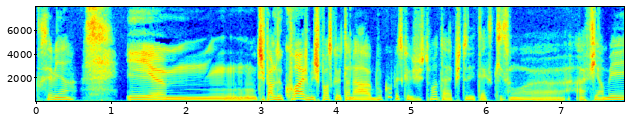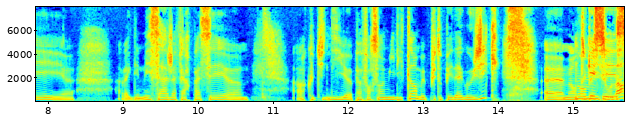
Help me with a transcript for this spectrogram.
Très bien. Et euh, tu parles de courage, mais je pense que tu en as beaucoup parce que justement, tu as plutôt des textes qui sont euh, affirmés euh, avec des messages à faire passer. Alors que tu dis pas forcément militant, mais plutôt pédagogique. mais en tout cas, ils sont là.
